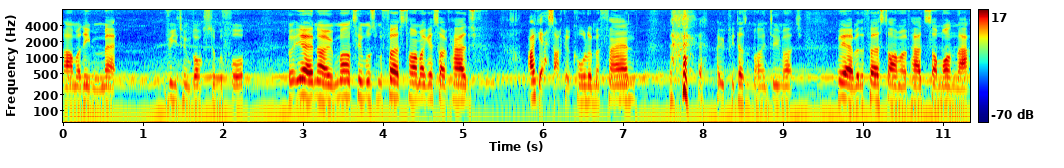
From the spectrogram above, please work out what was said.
Um, I'd even met V2 and Vlogster before. But yeah, no, Martin was my first time I guess I've had I guess I could call him a fan. Hope he doesn't mind too much. But yeah, but the first time I've had someone that,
